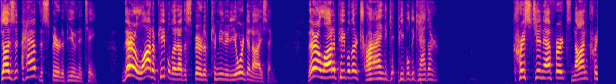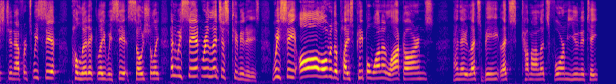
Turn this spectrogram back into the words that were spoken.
doesn't have the spirit of unity. There are a lot of people that have the spirit of community organizing. There are a lot of people that are trying to get people together. Christian efforts, non Christian efforts. We see it politically, we see it socially, and we see it in religious communities. We see all over the place people want to lock arms and they let's be, let's come on, let's form unity.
